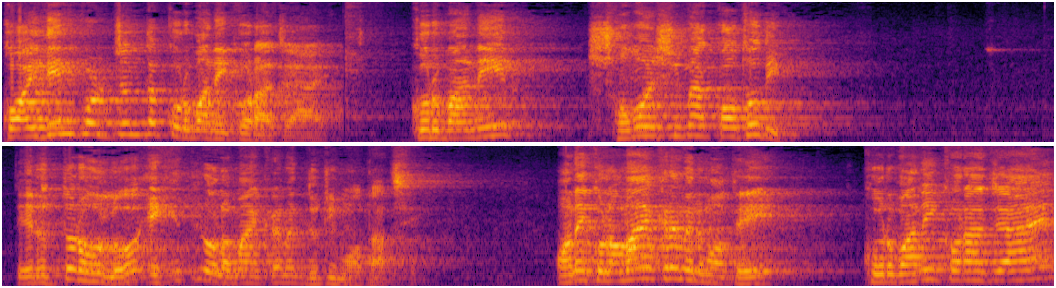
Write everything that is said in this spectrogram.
কয়দিন পর্যন্ত কোরবানি করা যায়? কোরবানির সময়সীমা কতদিন? এর উত্তর হলো, এক্ষেত্রে ওলামা একরামের দুটি মত আছে। অনেক ওলামা একরামের মতে, কোরবানি করা যায়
